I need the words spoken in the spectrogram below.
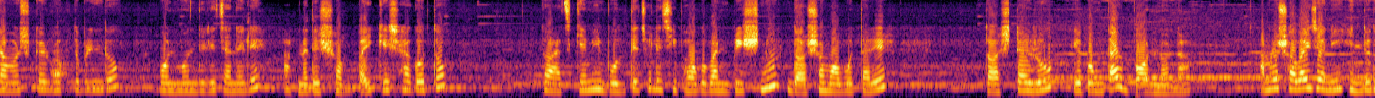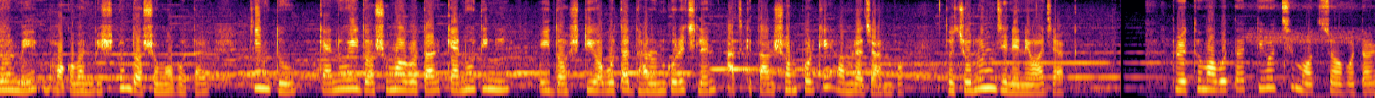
নমস্কার ভক্তবৃন্দ, মন মন্দিরে চ্যানেলে আপনাদের সবাইকে স্বাগত। তো আজকে আমি বলতে চলেছি ভগবান বিষ্ণুর দশম অবতারের দশটা রূপ এবং তার বর্ণনা। আমরা সবাই জানি হিন্দু ধর্মে ভগবান বিষ্ণুর দশম অবতার। কিন্তু কেন এই দশম অবতার, কেন তিনি এই দশটি অবতার ধারণ করেছিলেন, আজকে তার সম্পর্কে আমরা জানব। তো চলুন জেনে নেওয়া যাক। প্রথম অবতারটি হচ্ছে মৎস্য অবতার।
